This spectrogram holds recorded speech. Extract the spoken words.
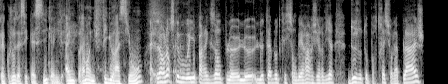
quelque chose d'assez classique, à, une, vraiment une figuration. Alors lorsque vous voyez par exemple le, tableau de Christian Bérard, j'y reviens, deux autoportraits sur la plage,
